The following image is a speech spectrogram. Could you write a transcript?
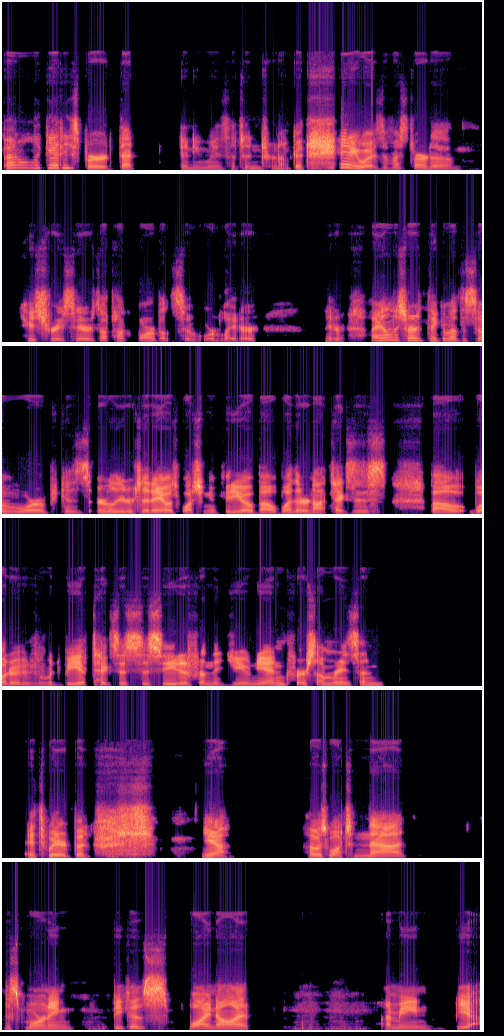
Battle of Gettysburg. That, anyways, that didn't turn out good. Anyways, if I start a history series, I'll talk more about the Civil War later later. I only started thinking about the Civil War because earlier today I was watching a video about whether or not Texas, about what it would be if Texas seceded from the Union for some reason. It's weird, but yeah, I was watching that this morning because why not? I mean, yeah.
